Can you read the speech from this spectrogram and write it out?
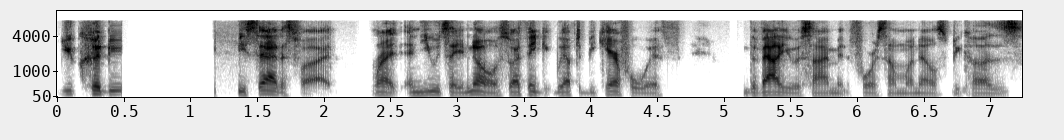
you could be, be satisfied, right? And you would say no. So I think we have to be careful with the value assignment for someone else because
